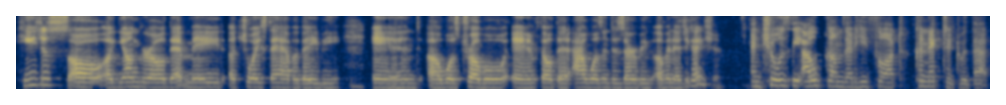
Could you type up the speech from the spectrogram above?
He just saw a young girl that made a choice to have a baby and uh, was troubled and felt that I wasn't deserving of an education. And chose the outcome that he thought connected with that.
